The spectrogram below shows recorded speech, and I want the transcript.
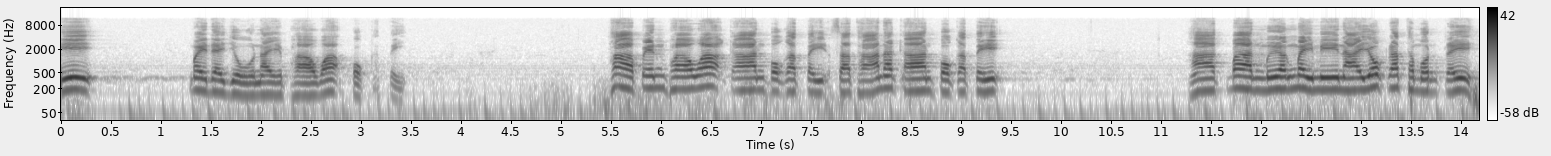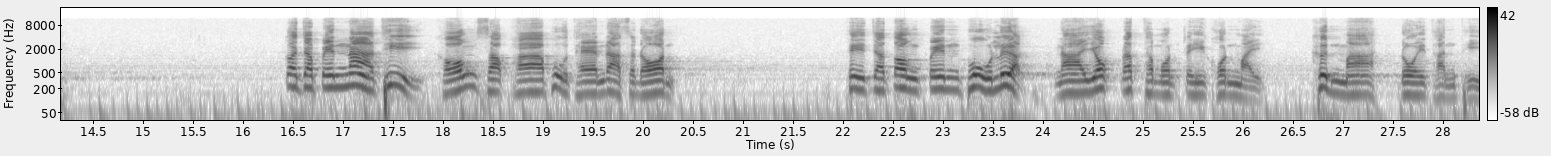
นี้ไม่ได้อยู่ในภาวะปกติ ถ้าเป็นภาวะการปกติสถานการณ์ปกติ หากบ้านเมืองไม่มีนายกรัฐมนตรี ก็จะเป็นหน้าที่ของสภาผู้แทนราษฎร ที่จะต้องเป็นผู้เลือกนายกรัฐมนตรีคนใหม่ ขึ้นมาโดยทันที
